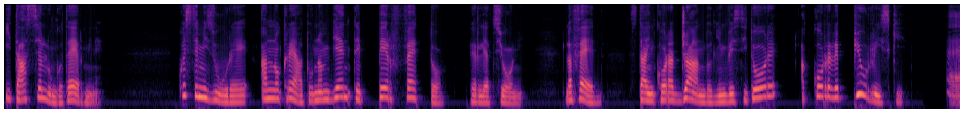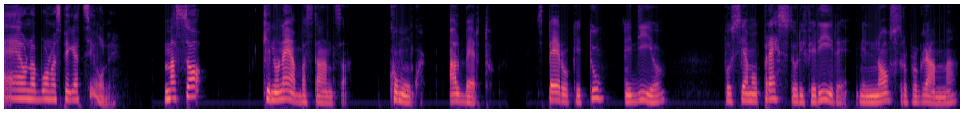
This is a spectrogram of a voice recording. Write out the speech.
i tassi a lungo termine. Queste misure hanno creato un ambiente perfetto per le azioni. La Fed sta incoraggiando gli investitori a correre più rischi. È una buona spiegazione. Ma so che non è abbastanza. Comunque, Alberto, spero che tu ed io possiamo presto riferire nel nostro programma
